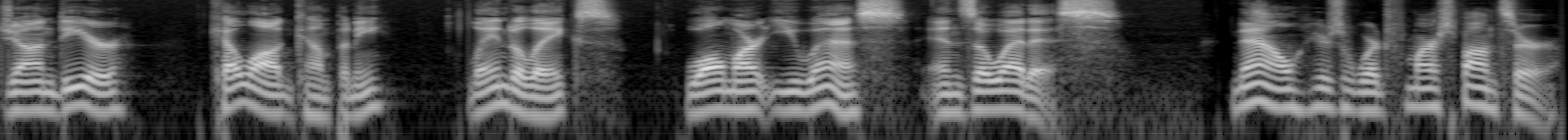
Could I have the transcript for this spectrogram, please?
John Deere, Kellogg Company, Land O'Lakes, Walmart US, and Zoetis. Now, here's a word from our sponsor.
